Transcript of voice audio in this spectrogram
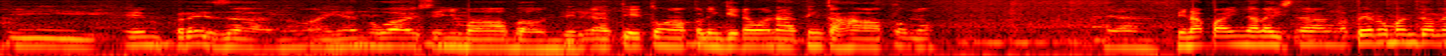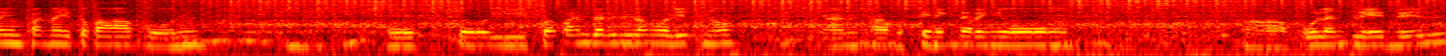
Si Empresa, no? Ayan, huwag sa inyo mga boundary. At ito nga pala yung ginawa natin kahapon, no? Ayan, pinapa-finalize na lang. Pero mandala yung pan na ito kahapon. Ito, ipapanda rin lang ulit, no? Ayan, tapos tinik na rin yung ah, coolant level,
